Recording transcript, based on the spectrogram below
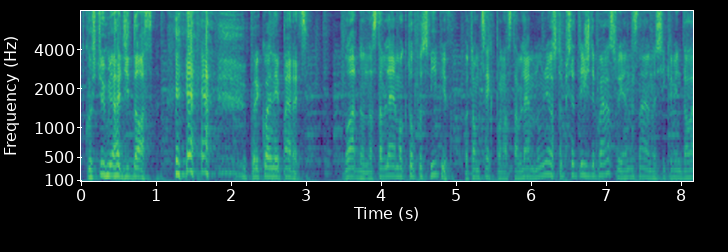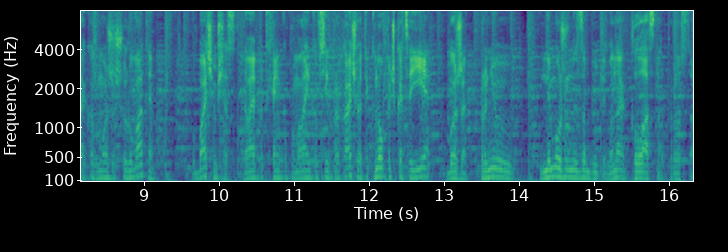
В костюмі Adidas. Прикольний перець. Ладно, наставляємо октопус віпів, потім цих понаставляємо. Ну, у нього 150 тисяч ДПСу, я не знаю, наскільки він далеко зможе шурувати. Побачимо зараз. Давай потихеньку, помаленьку всіх прокачувати. Кнопочка ця є. Боже, про нього не можу не забути. Вона класна просто.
